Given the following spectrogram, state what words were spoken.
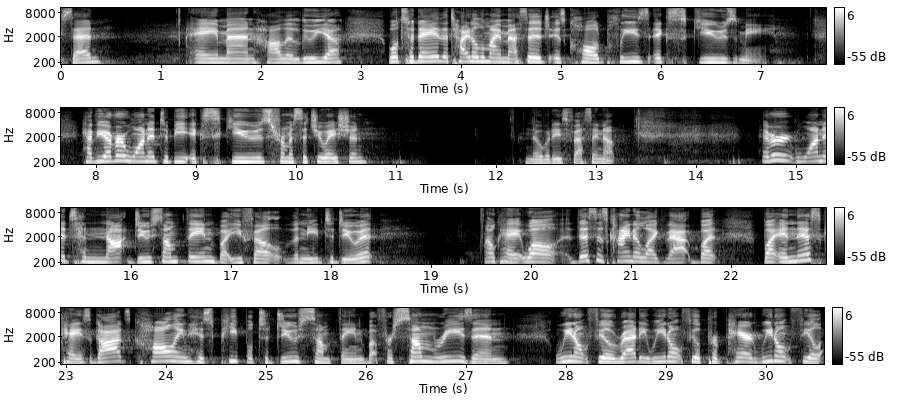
said, Amen. Hallelujah. Well, today the title of my message is called Please Excuse Me. Have you ever wanted to be excused from a situation? Nobody's fessing up. Ever wanted to not do something, but you felt the need to do it? Okay, well, this is kind of like that, but but in this case, God's calling his people to do something, but for some reason, we don't feel ready, we don't feel prepared, we don't feel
